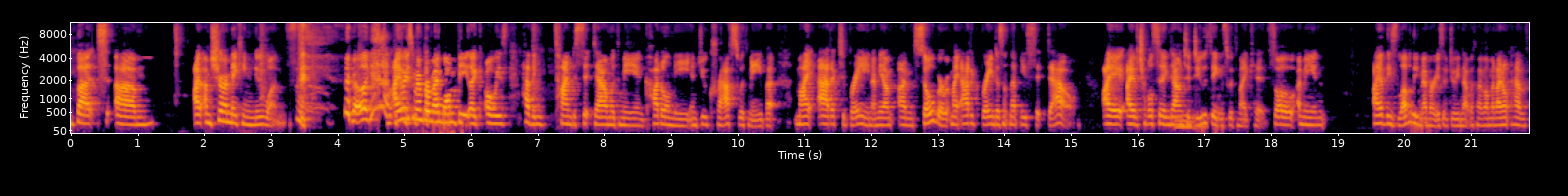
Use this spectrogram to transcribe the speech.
But um I, am sure i'm making new ones. You know, like i always remember my mom be like always having time to sit down with me and cuddle me and do crafts with me. But my addict brain i mean i'm, I'm sober but my addict brain doesn't let me sit down. I i have trouble sitting down mm. to do things with my kids. So i mean I have these lovely memories of doing that with my mom, and I don't have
